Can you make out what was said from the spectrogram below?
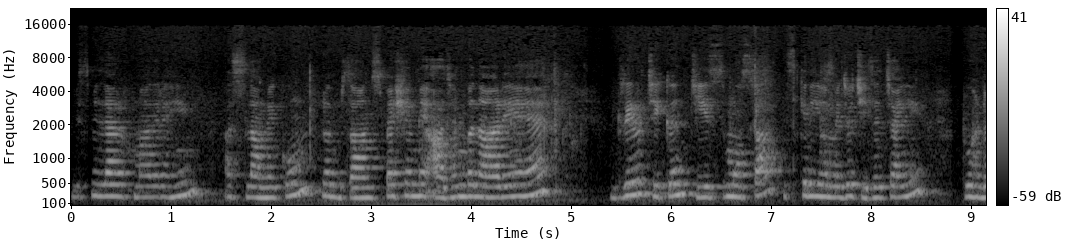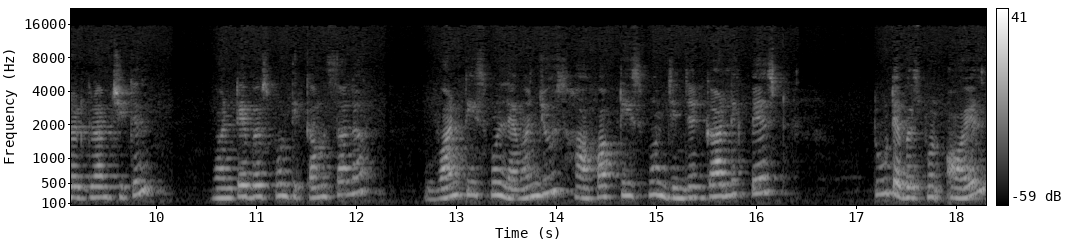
बिसमीम वालेकुम रमज़ान स्पेशल में आज हम बना रहे हैं ग्रिल चिकन चीज़ समोसा। इसके लिए हमें जो चीज़ें चाहिए 200 gram chicken, one tablespoon tikka masala, one teaspoon lemon juice, half half teaspoon ginger garlic paste, two tablespoon oil,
